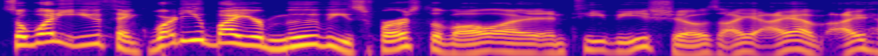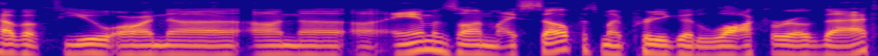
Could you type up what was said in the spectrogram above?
So, what do you think? Where do you buy your movies first of all, uh, and TV shows? I, I have I have a few on uh, on uh, uh Amazon myself is my pretty good locker of that.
